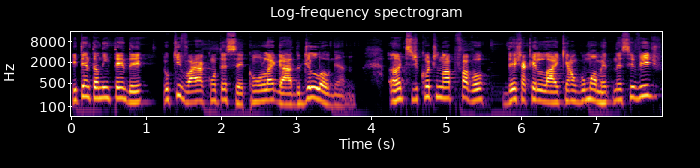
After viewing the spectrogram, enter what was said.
e tentando entender o que vai acontecer com o legado de Logan. Antes de continuar, por favor, deixa aquele like em algum momento nesse vídeo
